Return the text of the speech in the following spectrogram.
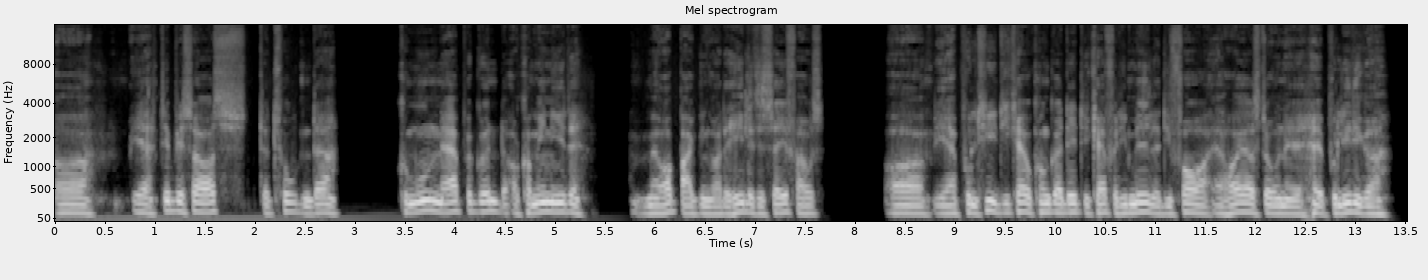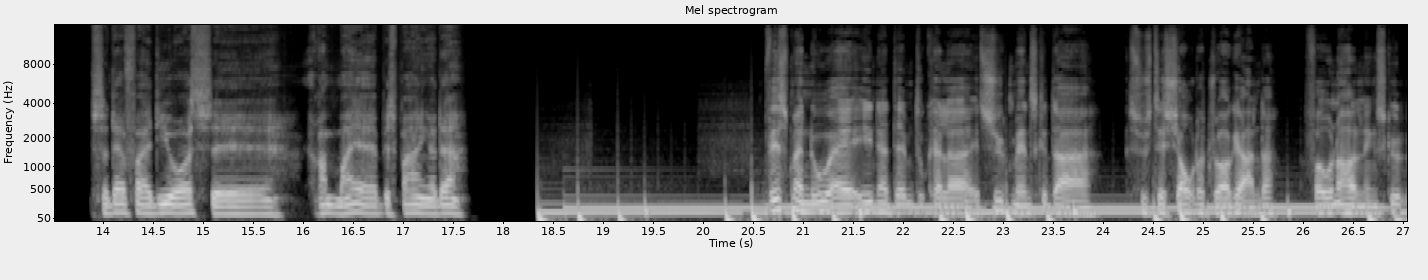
Og ja, det bliver så også, der tog den der. Kommunen er begyndt at komme ind i det med opbakning og det hele til Safehouse. Og ja, politiet, de kan jo kun gøre det, de kan for de midler, de får af højrestående øh, politikere. Så derfor er de jo også øh, ramt meget af besparinger der. Hvis man nu er en af dem, du kalder et sygt menneske, der synes, det er sjovt at drugge andre for underholdningens skyld,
